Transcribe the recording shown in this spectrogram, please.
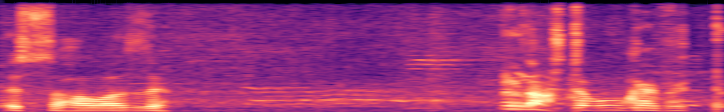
साडेसहा वाजले नाश्ता बघू काय भेटतं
